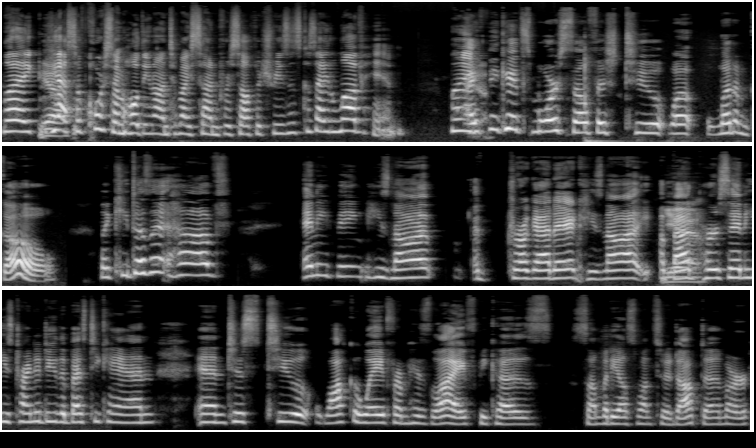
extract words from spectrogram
Like, Yeah. yes, of course I'm holding on to my son for selfish reasons because I love him. I think it's more selfish to well let him go. Like he doesn't have anything. He's not a drug addict. He's not a Yeah. bad person. He's trying to do the best he can, and just to walk away from his life because somebody else wants to adopt him, or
